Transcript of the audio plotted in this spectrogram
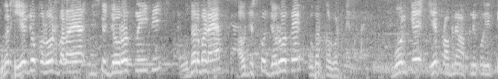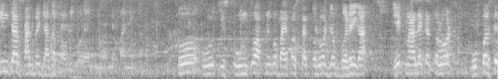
मगर ये जो कलवट बढ़ाया, जिसकी ज़रूरत नहीं थी, उधर बढ़ाया, और जिसको ज़रूरत है, उधर कलवट नहीं बढ़ाई बोल के ये प्रॉब्लम अपने को, ये तीन चार साल में ज़्यादा प्रॉब्लम हो रहा है पानी का। तो इसको उनको अपने को बाईपास का कलवट जब बढ़ेगा एक नाले का कलवट ऊपर से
